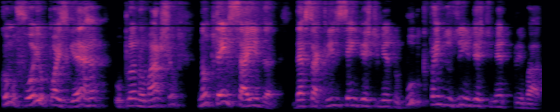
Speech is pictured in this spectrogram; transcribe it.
como foi o pós-guerra, o Plano Marshall. Não tem saída dessa crise sem investimento público para induzir investimento privado.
